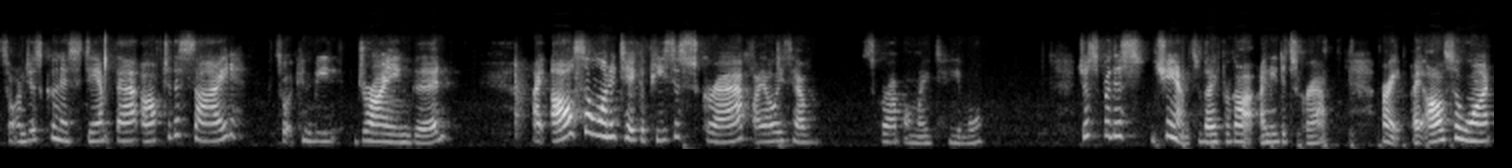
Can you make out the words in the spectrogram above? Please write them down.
So I'm just going to stamp that off to the side so it can be drying good. I also want to take a piece of scrap. I always have scrap on my table just for this chance that I forgot. I needed scrap. All right. I also want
